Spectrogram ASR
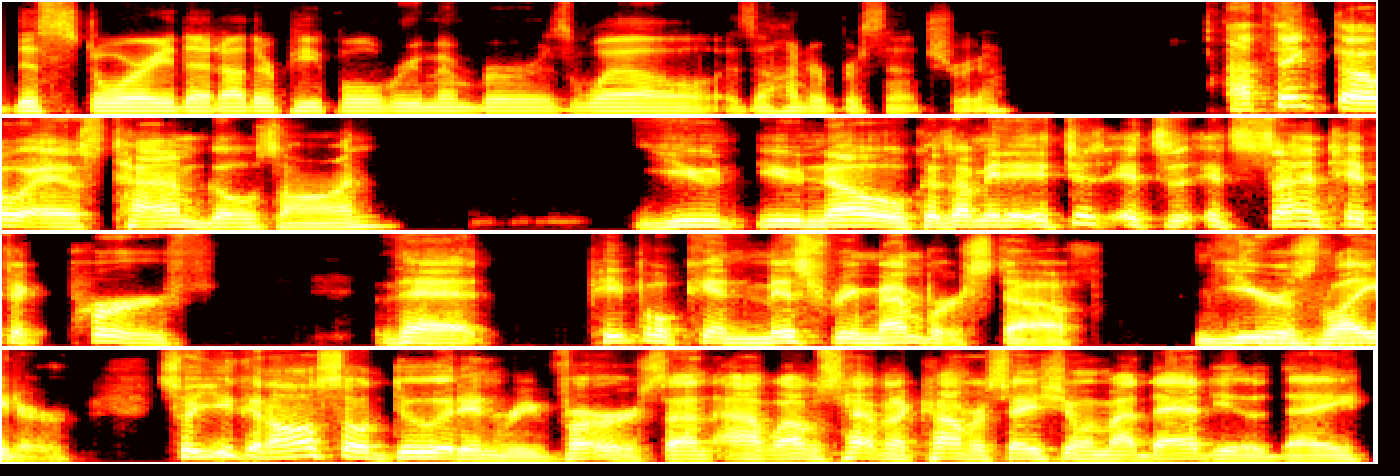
this story that other people remember as well is 100% true. I think though, as time goes on, you you know because I mean it just it's it's scientific proof that people can misremember stuff years mm-hmm. later. So you can also do it in reverse. And I, I, was having a conversation with my dad the other day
